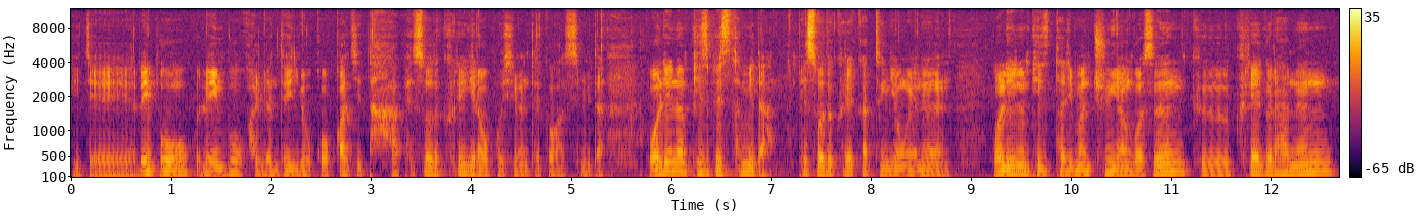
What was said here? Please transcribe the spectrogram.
이제 레인보우, 레인보우 관련된 요거까지 다 패스워드 크랙이라고 보시면 될 것 같습니다. 원리는 비슷비슷합니다. 패스워드 크랙 같은 경우에는 원리는 비슷하지만 중요한 것은 그 크랙을 하는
